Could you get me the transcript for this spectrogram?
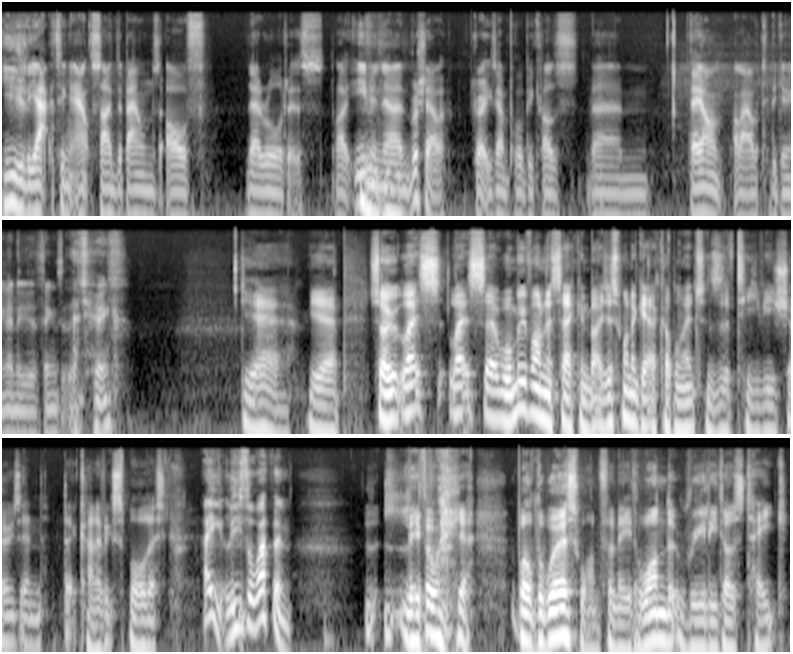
usually acting outside the bounds of their orders. Like even Mhm. uh, Rush Hour, great example because um, they aren't allowed to be doing any of the things that they're doing. Yeah, yeah. So let's let's uh, we'll move on in a second, but I just want to get a couple of mentions of TV shows in that kind of explore this. Hey, Lethal Weapon. Lethal, yeah. Well, the worst one for me, the one that really does take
